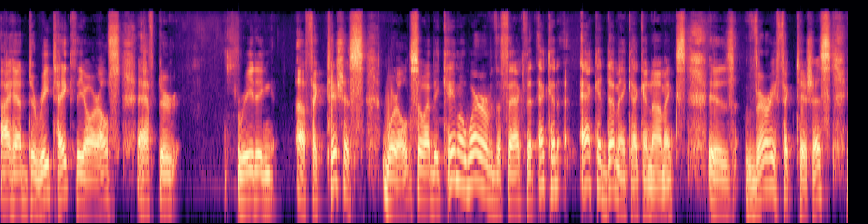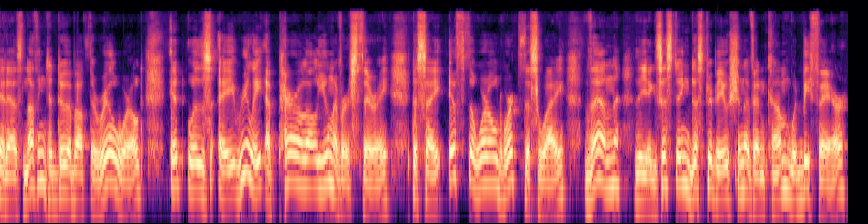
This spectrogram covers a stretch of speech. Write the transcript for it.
I had to retake the orals after reading a fictitious world. So I became aware of the fact that eco academic economics is very fictitious. It has nothing to do about the real world. It was a really a parallel universe theory to say if the world worked this way, then the existing distribution of income would be fair.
